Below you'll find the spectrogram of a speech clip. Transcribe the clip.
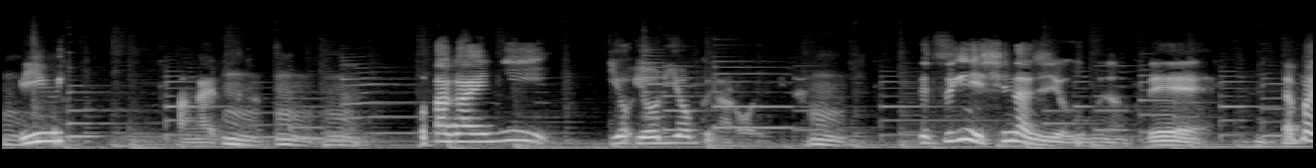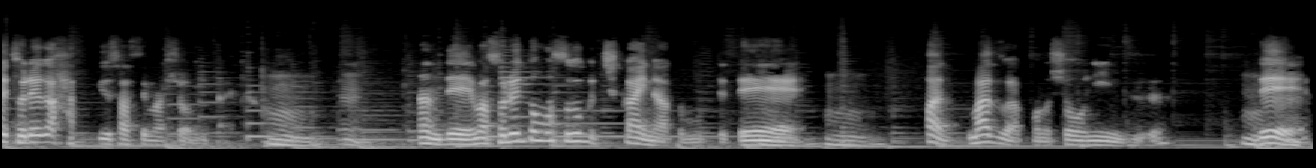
うんウィンウィン考える。うんうんお互いによより良くなろうよみたいな。うんで、次にシナジーを生むなのでうん、やっぱりそれが波及させましょうみたいな。うんなんで、まあ、それともすごく近いなと思ってて、うんまあ、まずはこの少人数うんで、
